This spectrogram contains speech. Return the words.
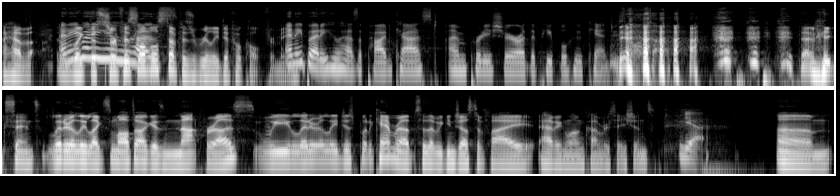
I have like the surface level has- stuff is really difficult for me. Anybody who has a podcast, I'm pretty sure are the people who can't do small talk. that makes sense. Literally, like small talk is not for us. We literally just put a camera up so that we can justify having long conversations. yeah. Um,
